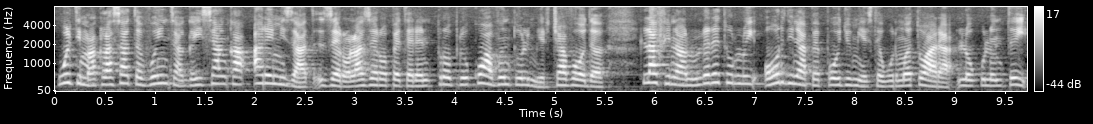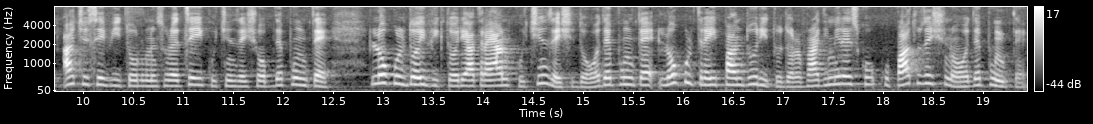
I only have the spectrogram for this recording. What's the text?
ultima clasată Voința Găiseanca a remizat 0-0 pe teren propriu cu avântul Mircea Vodă. La finalul returului, ordinea pe podium este următoarea. Locul 1 ACS Viitorul în Surăței cu 58 de puncte, locul 2 Victoria Traian cu 52 de puncte, locul 3 Pandurii Tudor Vladimirescu cu 49 de puncte.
